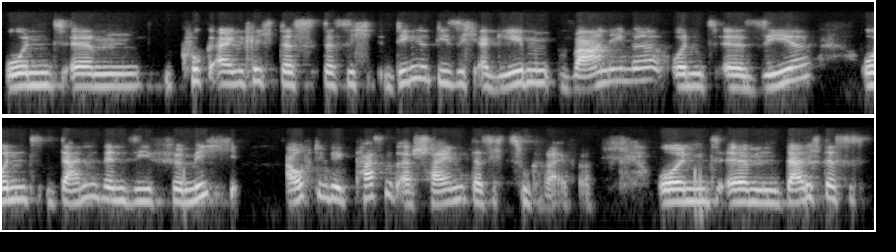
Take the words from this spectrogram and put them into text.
und ähm, gucke eigentlich, dass, dass ich Dinge, die sich ergeben, wahrnehme und äh, sehe und dann, wenn sie für mich auf dem Weg passend erscheinen, dass ich zugreife. Und ähm, dadurch, dass es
